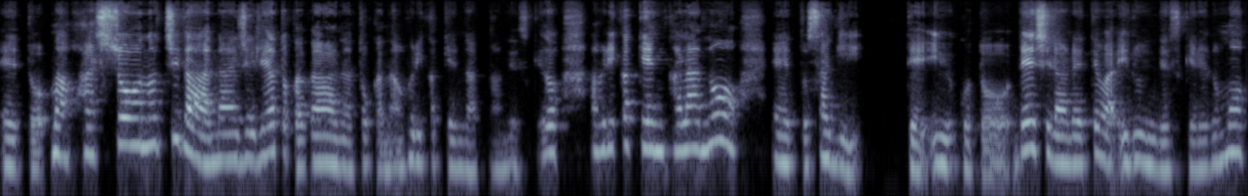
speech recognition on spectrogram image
えっ、ー、と、まあ、発祥の地がナイジェリアとかガーナとかのアフリカ圏だったんですけど、アフリカ圏からの、えっ、ー、と、詐欺っていうことで知られてはいるんですけれども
